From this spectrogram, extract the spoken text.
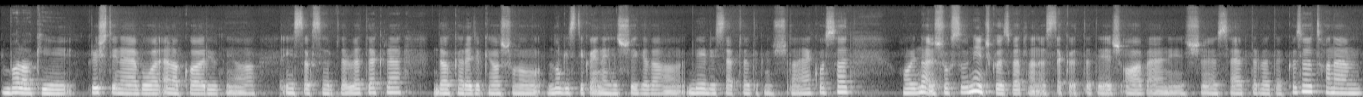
valaki Pristinából el akar jutni a észak-szerb területekre, de akár egyébként hasonló logisztikai nehézséggel a déli szerb területeken is találkozhat, hogy nagyon sokszor nincs közvetlen összeköttetés albán és szerb területek között, hanem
